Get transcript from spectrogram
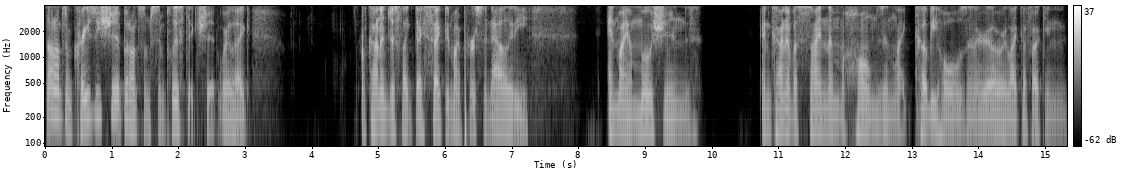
not on some crazy shit, but on some simplistic shit where like I've kind of just like dissected my personality and my emotions and kind of assigned them homes and like cubby holes or, or like a fucking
